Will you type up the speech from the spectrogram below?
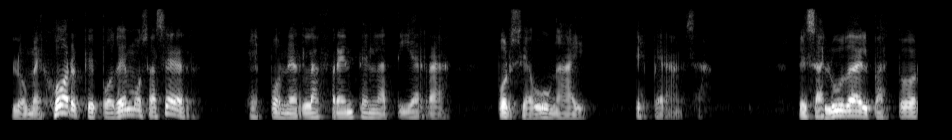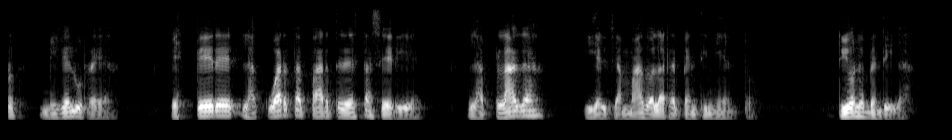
Lo mejor que podemos hacer es poner la frente en la tierra por si aún hay esperanza. Le saluda el pastor Miguel Urrea. Espere la cuarta parte de esta serie, La plaga y el llamado al arrepentimiento. Dios les bendiga.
